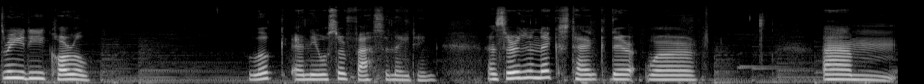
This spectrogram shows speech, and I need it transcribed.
3D coral look and it was so fascinating. And so in the next tank there were um,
